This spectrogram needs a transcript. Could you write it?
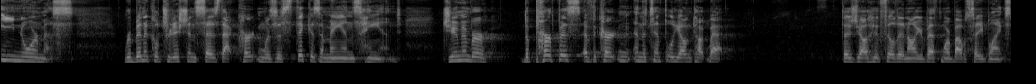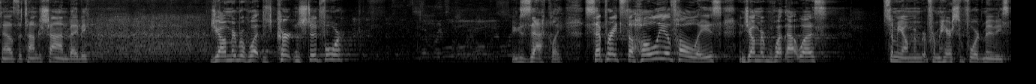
enormous. Rabbinical tradition says that curtain was as thick as a man's hand. Do you remember the purpose of the curtain in the temple? Y'all can talk back. Those y'all who filled in all your Beth Moore Bible study blanks, now's the time to shine, baby. Do y'all remember what the curtain stood for? Separates the holy holies. exactly. Separates the Holy of Holies. And do y'all remember what that was? Some of y'all remember it from Harrison Ford movies.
